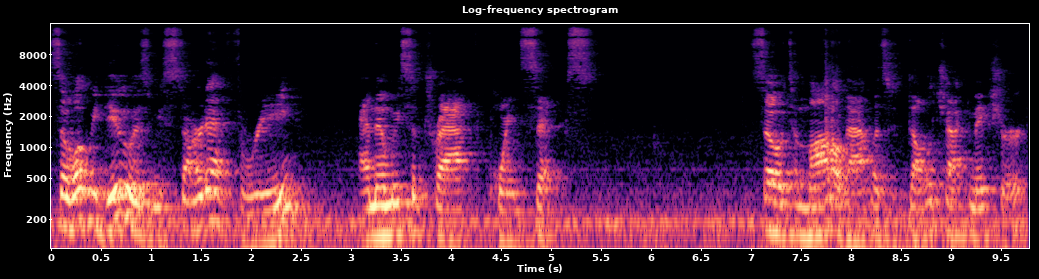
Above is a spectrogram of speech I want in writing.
So what we do is we start at 3, and then we subtract 0.6. So to model that, let's double check to make sure.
